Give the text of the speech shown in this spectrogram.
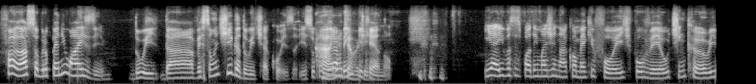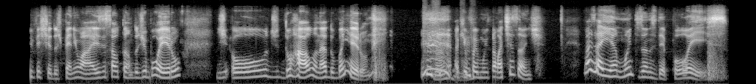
falar sobre o Pennywise do, da versão antiga do It a Coisa. Isso quando Ah, era a bem pequeno. E aí vocês podem imaginar como é que foi, tipo, ver o Tim Curry vestido de Pennywise e saltando de bueiro de, ou de, do ralo, né, do banheiro. Aquilo foi muito traumatizante. Mas aí, muitos anos depois,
